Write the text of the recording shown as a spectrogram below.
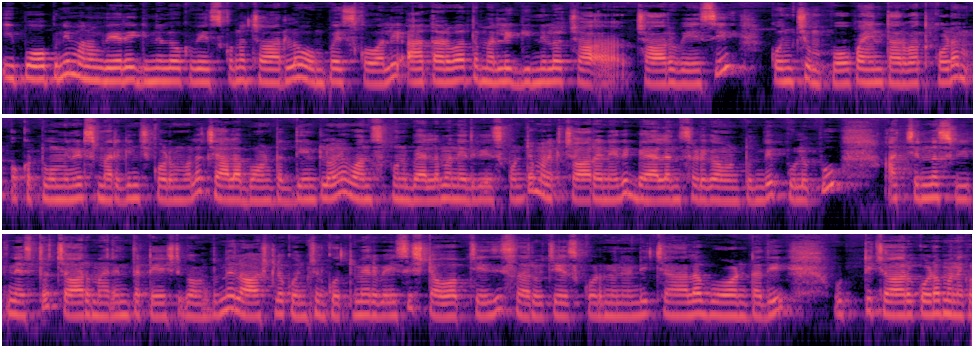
ఈ పోపుని మనం వేరే గిన్నెలోకి వేసుకున్న చారులో వంపేసుకోవాలి. ఆ తర్వాత మళ్ళీ గిన్నెలో చా చారు వేసి కొంచెం పోపు అయిన తర్వాత కూడా ఒక టూ మినిట్స్ మరిగించుకోవడం వల్ల చాలా బాగుంటుంది. దీంట్లోనే వన్ స్పూన్ బెల్లం అనేది వేసుకుంటే మనకి చారు అనేది బ్యాలెన్స్డ్గా ఉంటుంది. పులుపు ఆ చిన్న స్వీట్నెస్తో చారు మరింత టేస్ట్గా ఉంటుంది. లాస్ట్లో కొంచెం కొత్తిమీర వేసి స్టవ్ ఆఫ్ చేసి సర్వ్ చేసుకోవడమేనండి. చాలా బాగుంటుంది. ఉట్టి చారు కూడా మనకు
